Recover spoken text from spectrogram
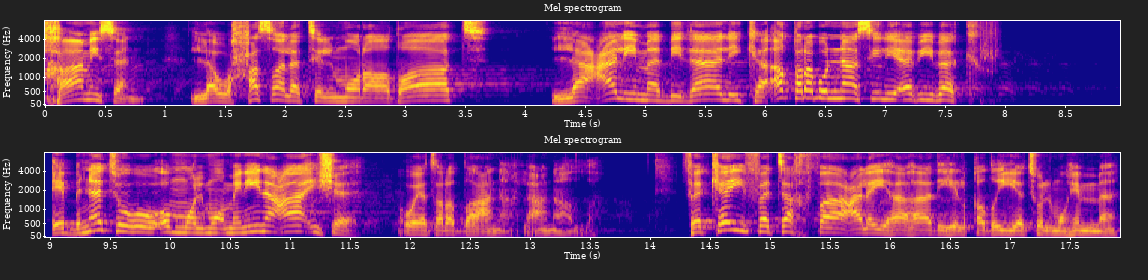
خامسا لو حصلت المرادات لعلم بذلك أقرب الناس لأبي بكر. ابنته أم المؤمنين عائشة هو يترضى عنها لعنها الله. فكيف تخفى عليها هذه القضية المهمة؟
